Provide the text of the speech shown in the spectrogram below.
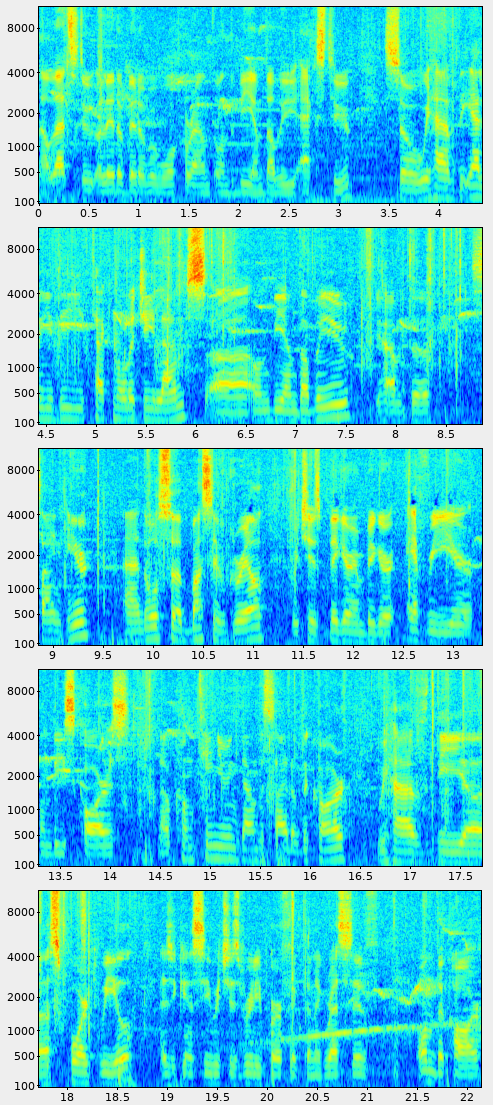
Now let's do a little bit of a walk around on the BMW X2. So we have the LED technology lamps uh, on BMW. You have the sign here and also a massive grille which is bigger and bigger every year on these cars. Now continuing down the side of the car we have the uh, sport wheel as you can see which is really perfect and aggressive on the car.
